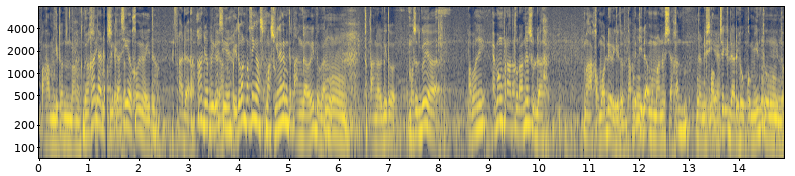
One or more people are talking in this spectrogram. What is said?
paham gitu tentang Bahkan ada kayak aplikasi gitu. ya kok ya itu. Ada. Ada aplikasinya. Ya, itu kan pasti masuknya kan ke tanggal itu kan. Mm-mm. Ke tanggal gitu. Maksud gue ya apa sih? Emang peraturannya sudah mengakomodir gitu, tapi tidak memanusiakan Manusia. objek dari hukum itu gitu.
